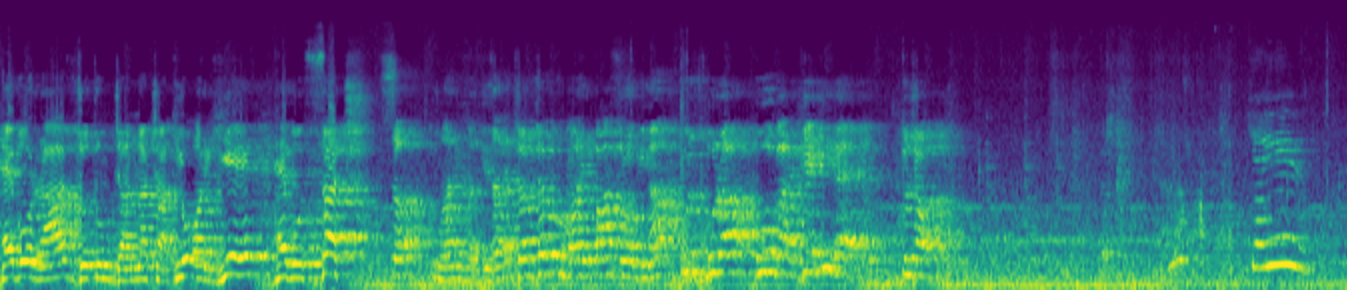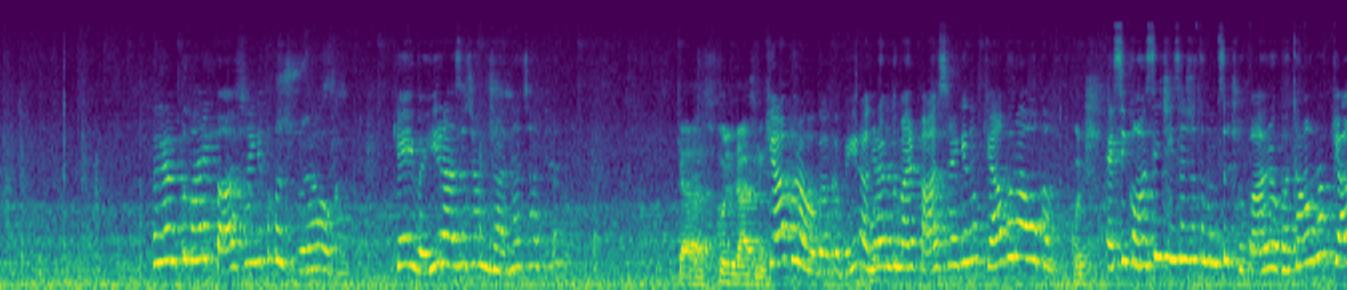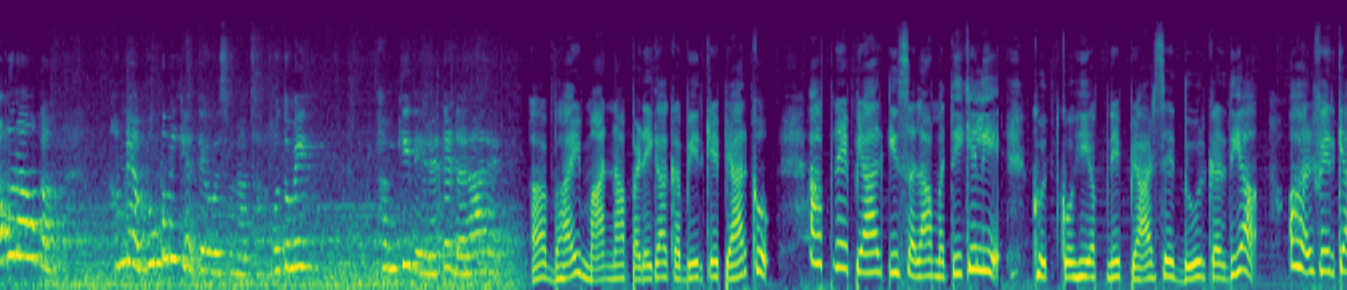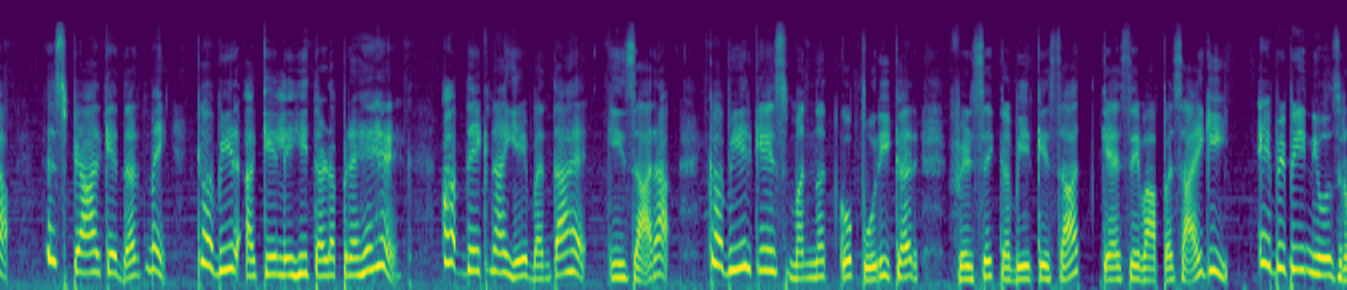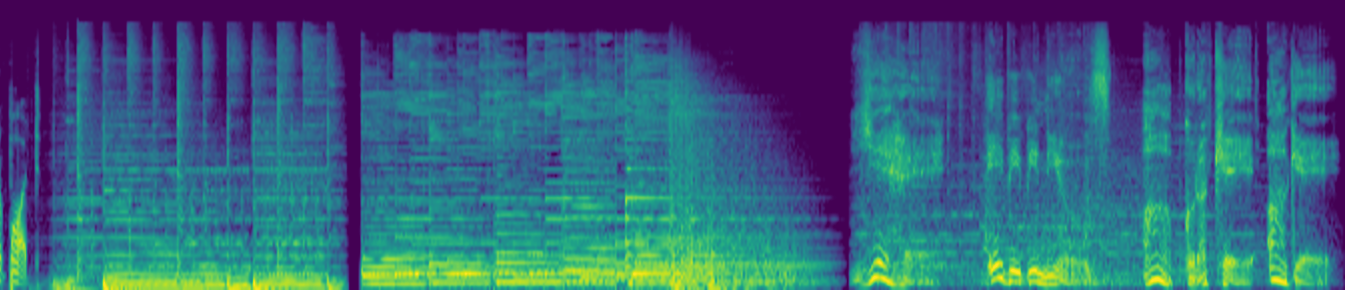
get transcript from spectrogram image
है वो राज जो तुम जानना चाहती हो और ये है वो सच। सब तुम्हारी गलती है जब जब तुम हमारे पास रहोगी ना कुछ बुरा होगा यही है। तो जाओ। क्या ये अगर हम तुम्हारे पास रहेंगे तो कुछ बुरा होगा। क्या ये वही राज है जो हम जानना चाहते हैं? क्या राज? कोई राज नहीं। क्या बुरा होगा कबीर? अगर हम तुम्हारे पास रहेंगे तो क्या बुरा होगा? कुछ। ऐसी कौन सी चीज़ है जो तुम हमसे छुपा रहे हो? बताओ ना क्या बुरा होगा? हमने अब्बू को भी कहते हुए सुना था। वो तुम्हें धमकी दे रहे थे डरा रहे थे। अब भाई मानना पड़ेगा कबीर के प्यार को। अपने प्यार की सलामती के लिए खुद को ही अपने प्यार से दूर कर दिया। और फिर क्या? इस प्यार के दर्द में कबीर अकेले ही तड़प रहे हैं। अब देखना ये बनता है कि जारा। कबीर के इस मन्नत को पूरी कर, फिर से कबीर के साथ कैसे वापस आएगी? एबीपी न्यूज़ रिपोर्ट ये है एबीपी न्यूज़ आपको रखे आगे।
